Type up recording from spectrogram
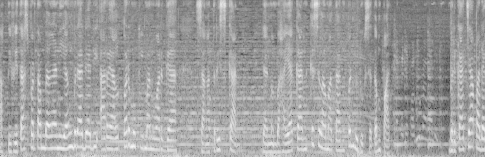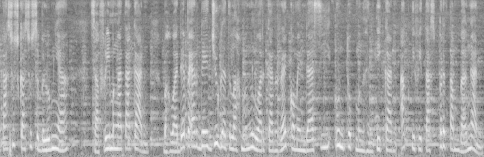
aktivitas pertambangan yang berada di areal permukiman warga sangat riskan dan membahayakan keselamatan penduduk setempat. Berkaca pada kasus-kasus sebelumnya, Safri mengatakan bahwa DPRD juga telah mengeluarkan rekomendasi untuk menghentikan aktivitas pertambangan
